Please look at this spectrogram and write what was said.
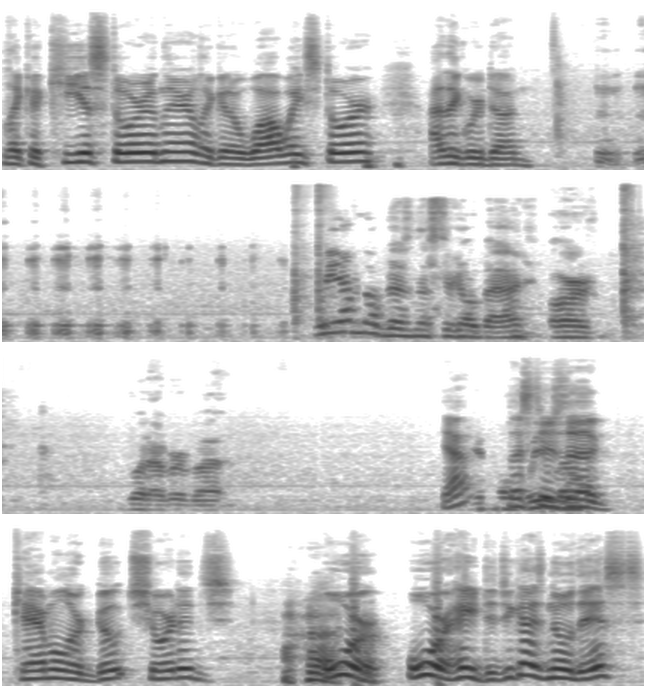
like a Kia store in there, like a Huawei store, I think we're done. we have no business to go back or whatever. But Yeah, Yeah, unless there's will. a camel or goat shortage. or or hey, did you guys know this?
